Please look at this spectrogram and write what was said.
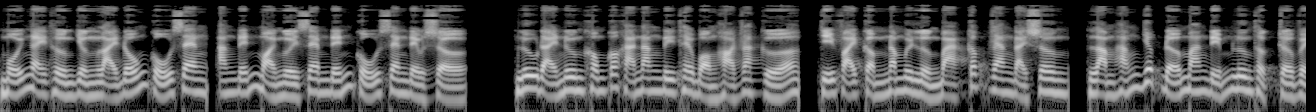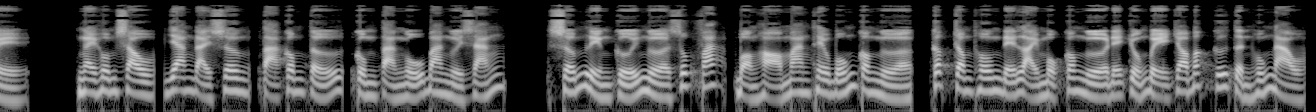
Mỗi ngày thường dừng lại đốn củ sen, ăn đến mọi người xem đến củ sen đều sợ. Lưu Đại Nương không có khả năng đi theo bọn họ ra cửa, chỉ phải cầm 50 lượng bạc cấp Giang Đại Sơn, làm hắn giúp đỡ mang điểm lương thực trở về. Ngày hôm sau, Giang Đại Sơn, tạ công tử, cùng tạ ngũ ba người sáng. Sớm liền cưỡi ngựa xuất phát, bọn họ mang theo bốn con ngựa, cấp trong thôn để lại một con ngựa để chuẩn bị cho bất cứ tình huống nào.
